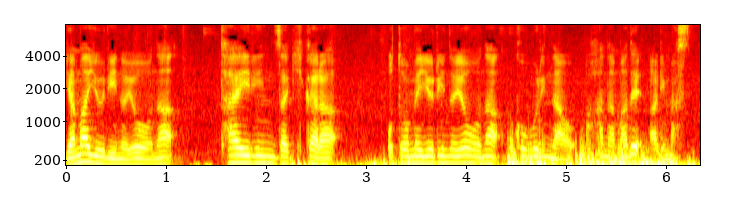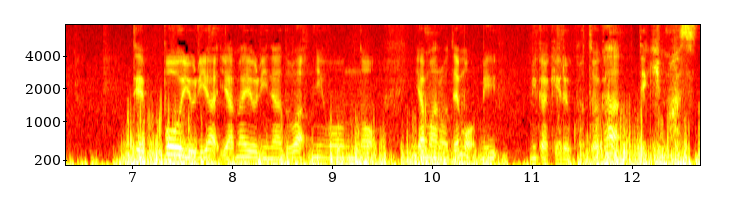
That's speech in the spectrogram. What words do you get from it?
山ユリのような大輪咲きから乙女ユリのような小ぶりな花まであります。鉄砲ユリや山ユリなどは日本の山野でも見かけることができます。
